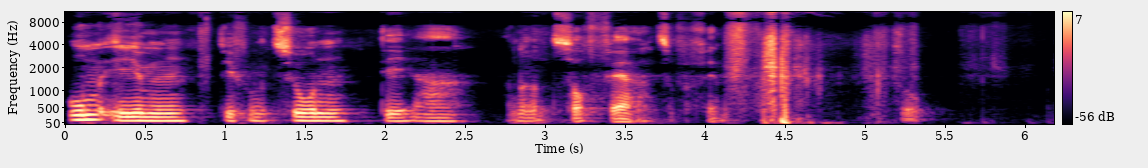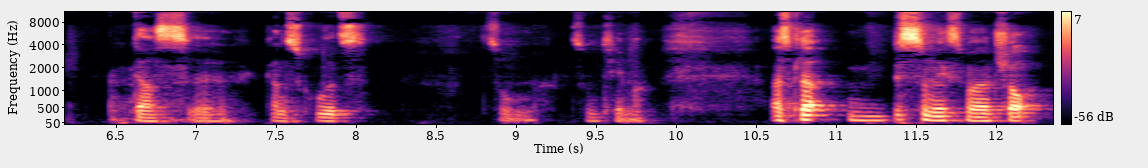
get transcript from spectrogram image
um eben die Funktionen der anderen Software zu verwenden. So. Das äh, ganz kurz zum, zum Thema. Alles klar, bis zum nächsten Mal. Ciao.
